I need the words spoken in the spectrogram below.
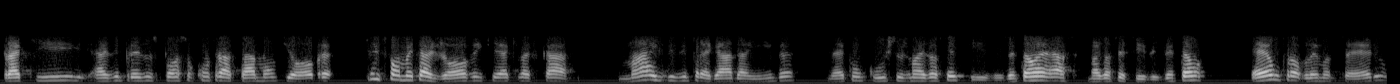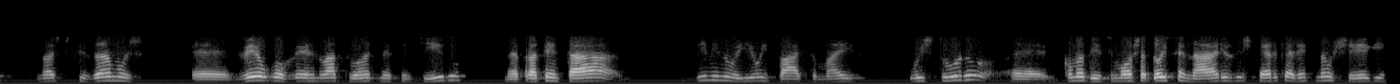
para que as empresas possam contratar mão de obra, principalmente a jovem, que é a que vai ficar mais desempregada ainda, né, com custos mais acessíveis. Então, é mais acessíveis. Então, é um problema sério. Nós precisamos é, ver o governo atuante nesse sentido, né, para tentar diminuir o impacto, mas o estudo, é, como eu disse, mostra dois cenários e espero que a gente não chegue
